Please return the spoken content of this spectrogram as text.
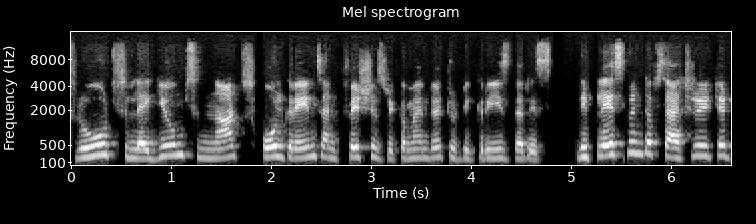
fruits, legumes, nuts, whole grains, and fish is recommended to decrease the risk. Replacement of saturated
